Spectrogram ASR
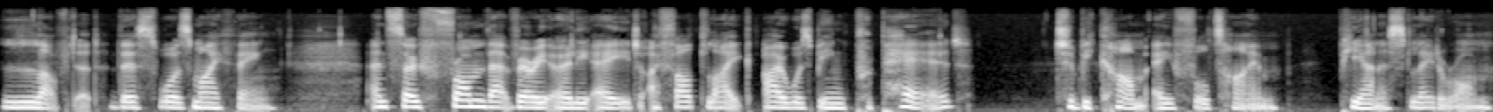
loved it. This was my thing. And so from that very early age, I felt like I was being prepared to become a full time pianist later on.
